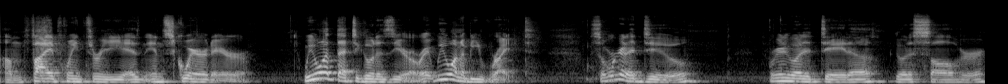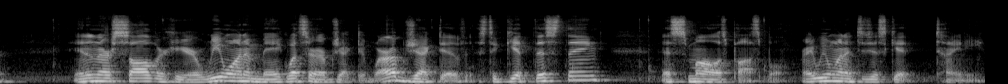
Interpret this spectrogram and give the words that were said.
um, 5.3 in, in squared error. We want that to go to zero, right? We want to be right. So we're going to do, we're going to go to data, go to solver, and in our solver here, we want to make, what's our objective? Our objective is to get this thing as small as possible, right? We want it to just get tiny.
